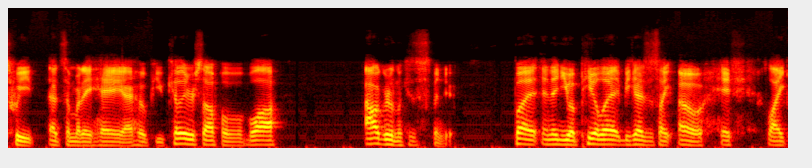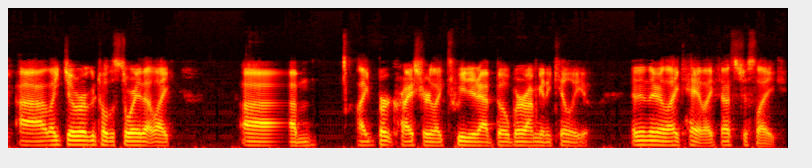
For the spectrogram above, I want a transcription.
tweet at somebody, "Hey, I hope you kill yourself," blah blah blah, algorithm can suspend you. But and then you appeal it because it's like, oh, if like uh, like Joe Rogan told the story that like um like Bert Kreischer like tweeted at Bill Burr, "I'm gonna kill you," and then they're like, "Hey, like that's just like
